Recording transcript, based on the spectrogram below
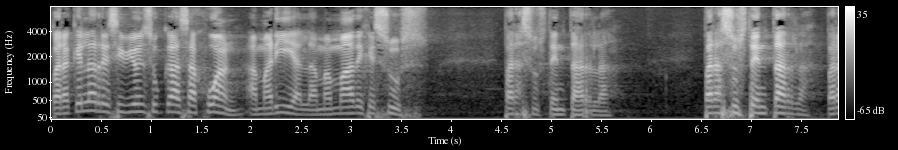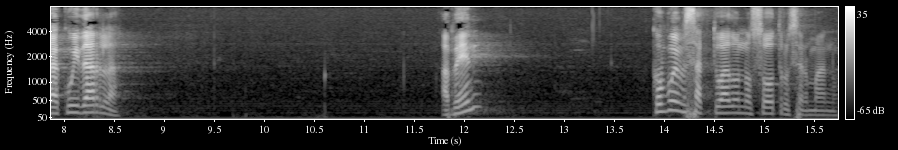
¿Para qué la recibió en su casa Juan? A María, la mamá de Jesús. Para sustentarla. Para sustentarla, para cuidarla. Amén. ¿Cómo hemos actuado nosotros, hermano?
